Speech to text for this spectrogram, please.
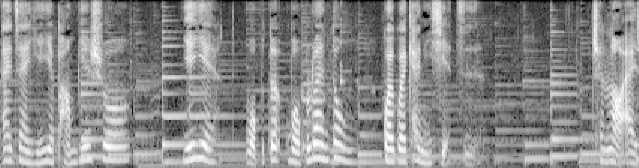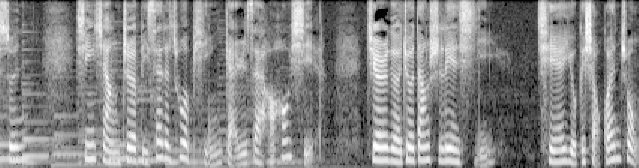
挨在爷爷旁边说：“爷爷，我不断，我不乱动，乖乖看你写字。”陈老爱孙。心想这比赛的作品，改日再好好写。今儿个就当是练习，且有个小观众。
